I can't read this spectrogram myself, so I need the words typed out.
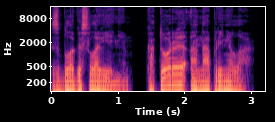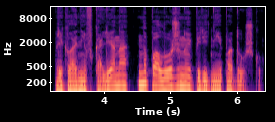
с благословением, которое она приняла, преклонив колено на положенную перед ней подушку.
